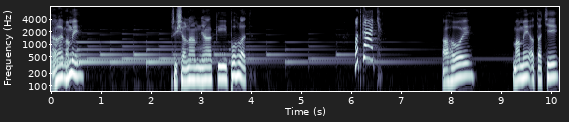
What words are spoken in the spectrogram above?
Hele, mami. Přišel nám nějaký pohled. Odkáď? Ahoj, mami a tati.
